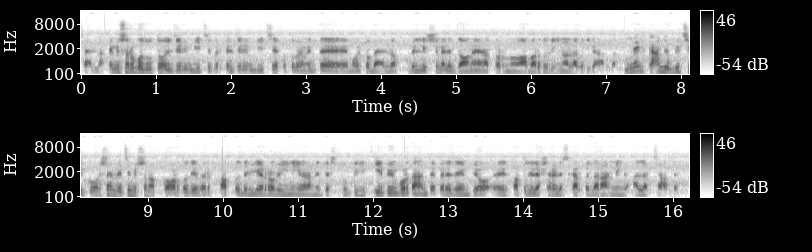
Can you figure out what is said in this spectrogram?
sella. E mi sono goduto il giro in bici perché il giro in bici è stato veramente molto bello, bellissime le zone attorno a Bardolino, al lago di Garda. Nel cambio bici corsa invece mi sono accorto di aver fatto degli errorini veramente stupidi. Il più importante, per esempio, è il fatto di lasciare le scarpe da running allacciate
